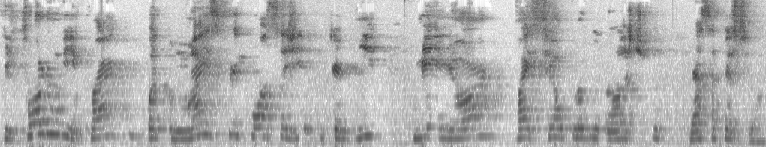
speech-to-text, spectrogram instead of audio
Se for um infarto, quanto mais precoce a gente intervir, melhor vai ser o prognóstico dessa pessoa.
